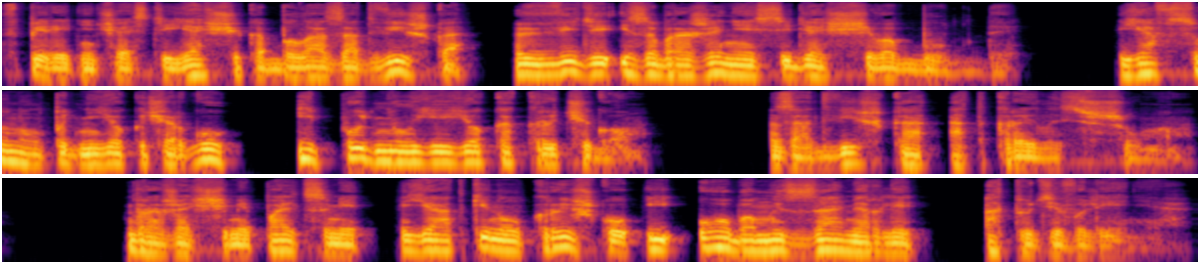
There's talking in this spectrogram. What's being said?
В передней части ящика была задвижка в виде изображения сидящего Будды. Я всунул под нее кочергу и поднял ее как рычагом. Задвижка открылась шумом. Дрожащими пальцами я откинул крышку, и оба мы замерли от удивления.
